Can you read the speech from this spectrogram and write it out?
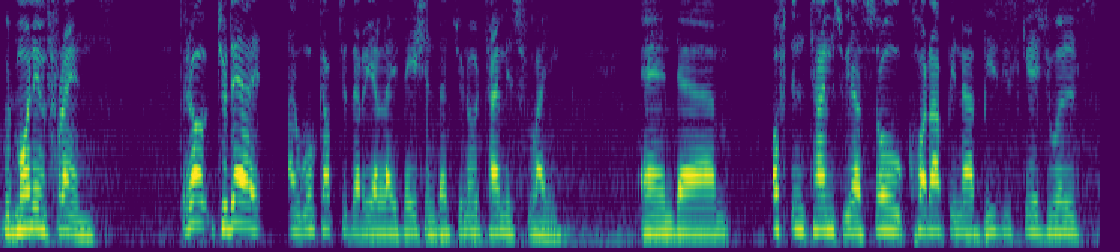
Good morning, friends. You know, today I, I woke up to the realization that, you know, time is flying. And um, oftentimes we are so caught up in our busy schedules,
